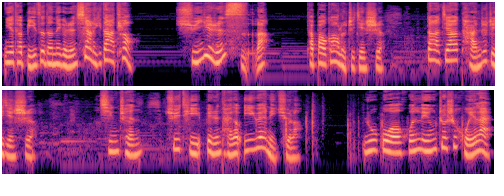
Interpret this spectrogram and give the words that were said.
捏他鼻子的那个人吓了一大跳，巡夜人死了。他报告了这件事，大家谈着这件事。清晨，躯体被人抬到医院里去了。如果魂灵这时回来，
